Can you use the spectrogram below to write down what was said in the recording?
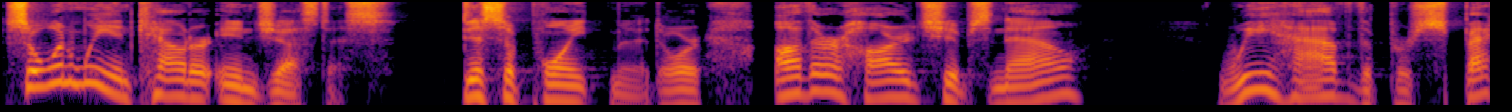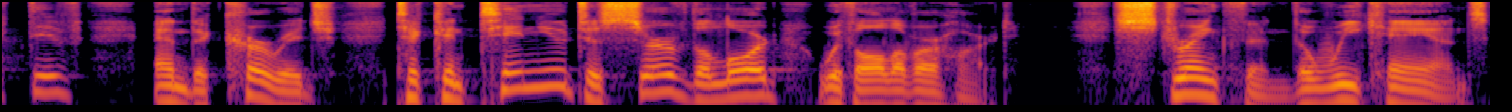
So when we encounter injustice, disappointment, or other hardships now, we have the perspective and the courage to continue to serve the Lord with all of our heart. Strengthen the weak hands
